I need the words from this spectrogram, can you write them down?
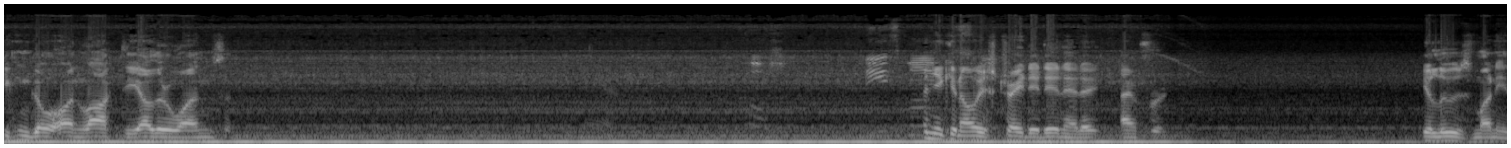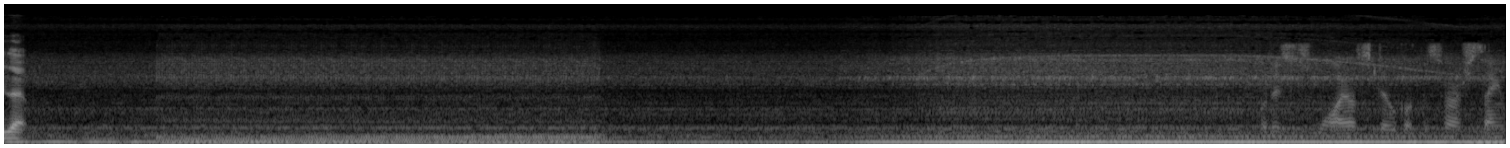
You can go unlock the other ones. Yeah. Caution. Please mind And you can always trade it in at any time for you lose money that way. Well, this is why I've still got the first thing,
